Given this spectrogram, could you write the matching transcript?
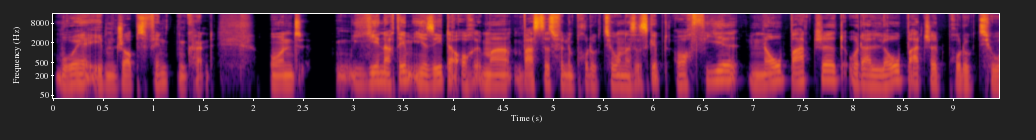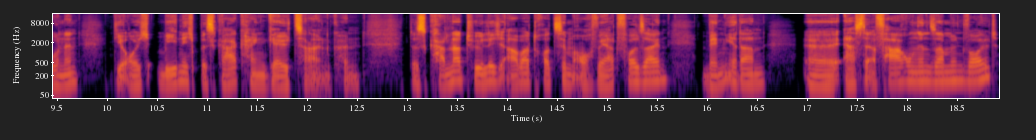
wo ihr eben Jobs finden könnt. Und je nachdem, ihr seht da auch immer, was das für eine Produktion ist. Es gibt auch viel No-Budget oder Low-Budget-Produktionen, die euch wenig bis gar kein Geld zahlen können. Das kann natürlich aber trotzdem auch wertvoll sein, wenn ihr dann äh, erste Erfahrungen sammeln wollt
